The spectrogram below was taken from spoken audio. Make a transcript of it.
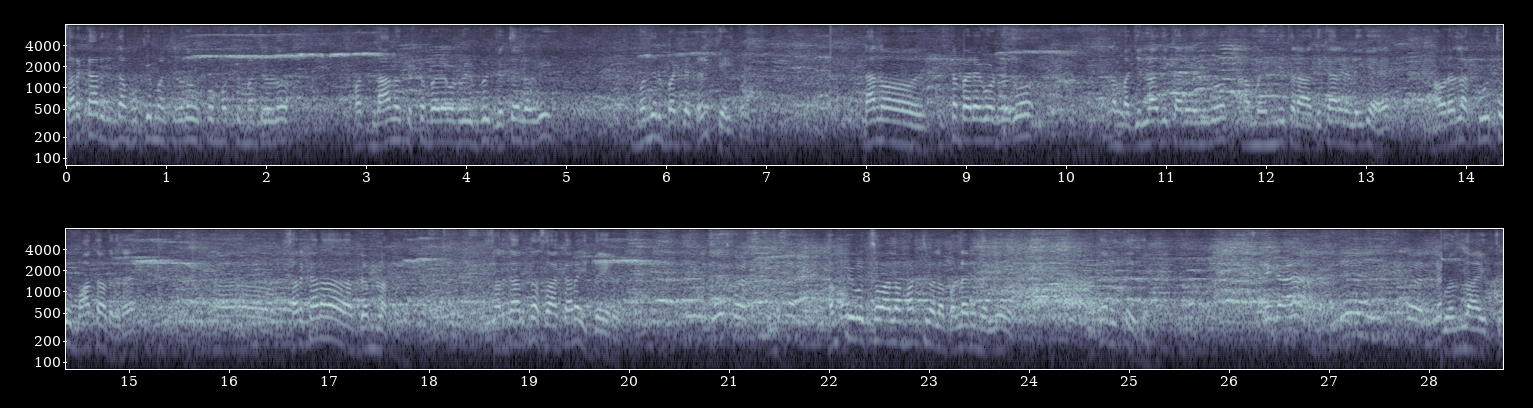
ಸರ್ಕಾರದಿಂದ ಮುಖ್ಯಮಂತ್ರಿಗಳು, ಉಪಮುಖ್ಯಮಂತ್ರಿಗಳು, ಮತ್ತು ನಾನು ಕೃಷ್ಣ ಬೈರೇಗೌಡರು ಇಬ್ಬರು ಜೊತೆಯಲ್ಲಿ ಹೋಗಿ ಮುಂದಿನ ಬಜೆಟಲ್ಲಿ ಕೇಳ್ಕೊಳ್ತೀನಿ. ನಾನು ಕೃಷ್ಣ ಬೈರೇಗೌಡರಿಗೂ, ನಮ್ಮ ಜಿಲ್ಲಾಧಿಕಾರಿಗಳಿಗೂ, ನಮ್ಮ ಇನ್ನಿತರ ಅಧಿಕಾರಿಗಳಿಗೆ ಅವರೆಲ್ಲ ಕೂತು ಮಾತಾಡಿದ್ರೆ ಸರ್ಕಾರ ಬೆಂಬಲ ಕೊಡುತ್ತೆ. ಸರ್ಕಾರದ ಸಹಕಾರ ಇದ್ದೇ ಇರುತ್ತೆ. ಹಂಪಿ ಉತ್ಸವ ಎಲ್ಲ ಮಾಡ್ತೀವಲ್ಲ ಬಳ್ಳಾರಿನಲ್ಲಿ? ಅದೇ ರೀತಿ ಇದೆ. ಗೊಂದಲ ಆಯಿತು.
